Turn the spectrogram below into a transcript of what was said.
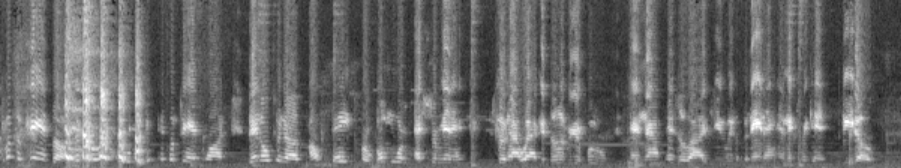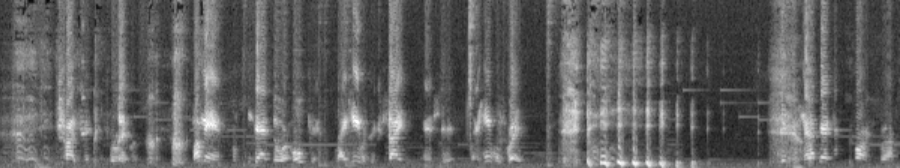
put the pants on. Put the pants on. Then open up. I'll stay for one more extra minute so that way I can deliver your food and not visualize you in a banana hammock freaking speedo trying to deliver. My man that door open like he was excited and shit. Like he was ready. This that kind of party, bro. All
